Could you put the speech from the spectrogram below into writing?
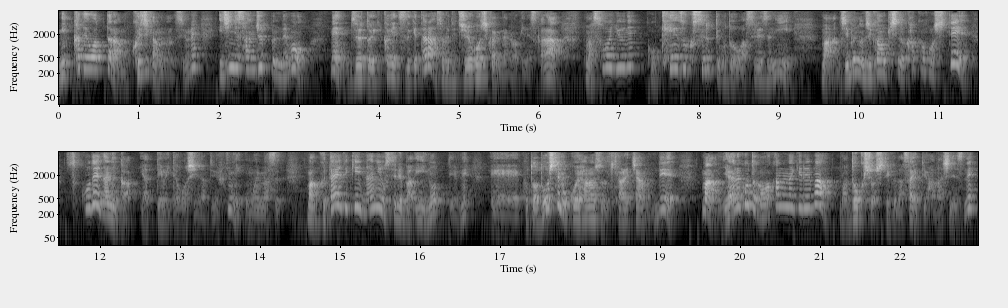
3日で終わったらもう9時間なんですよね。1日30分でも、ね、ずっと1ヶ月続けたら、それで15時間になるわけですから、まあ、そういうね、こう継続するってことを忘れずに、まあ、自分の時間をきちんと確保して、そこで何かやってみてほしいなというふうに思います。まあ、具体的に何をすればいいのっていうね、えー、ことはどうしてもこういう話を聞かれちゃうんで、まあ、やることがわかんなければ、まあ、読書してくださいっていう話ですね。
